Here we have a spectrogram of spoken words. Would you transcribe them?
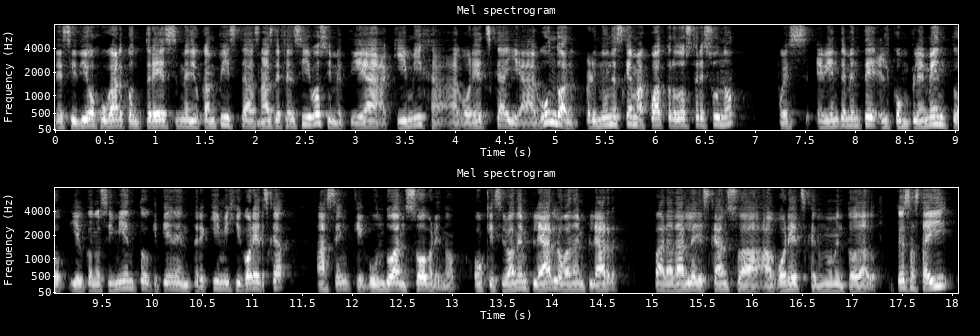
decidió jugar con tres mediocampistas más defensivos y metía a Kimmich, a, Goretzka y a Gundogan, pero en un esquema 4-2-3-1, pues evidentemente el complemento y el conocimiento que tienen entre Kimmich y Goretzka hacen que Gundogan sobre, ¿no? O que si lo van a emplear, lo van a emplear para darle descanso a, a Goretzka en un momento dado. Entonces, hasta ahí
